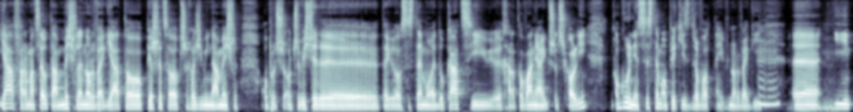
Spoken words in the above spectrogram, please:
ja, farmaceuta, myślę Norwegia, to pierwsze, co przychodzi mi na myśl, oprócz oczywiście e, tego systemu edukacji, hartowania i przedszkoli, ogólnie system opieki zdrowotnej w Norwegii. Mhm. E, I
